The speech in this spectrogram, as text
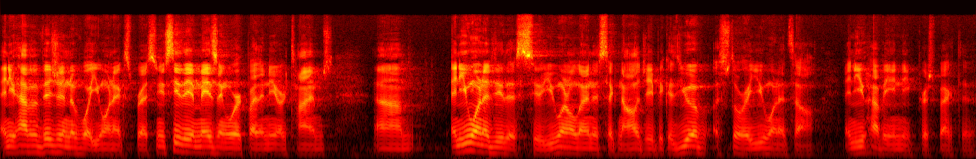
And you have a vision of what you want to express. And you see the amazing work by the New York Times. Um, and you want to do this too. You want to learn this technology because you have a story you want to tell. And you have a unique perspective.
